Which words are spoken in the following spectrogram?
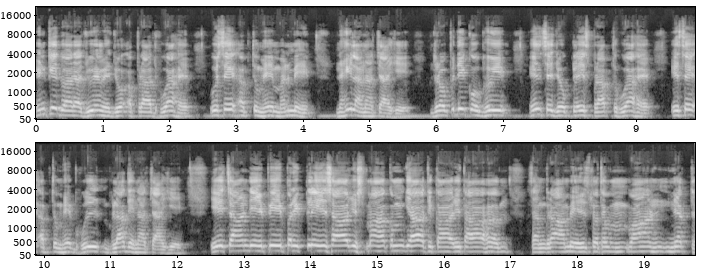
इनके द्वारा जुए में जो अपराध हुआ है, उसे अब तुम्हें मन में नहीं लाना चाहिए। द्रौपदी को भी इनसे जो क्लेश प्राप्त हुआ है इसे अब तुम्हें भूल, भुला देना चाहिए। ये चांदे पे परिक्लेशा युष्माक ज्ञातिकारिता संग्राम स्वथवान्यत्र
